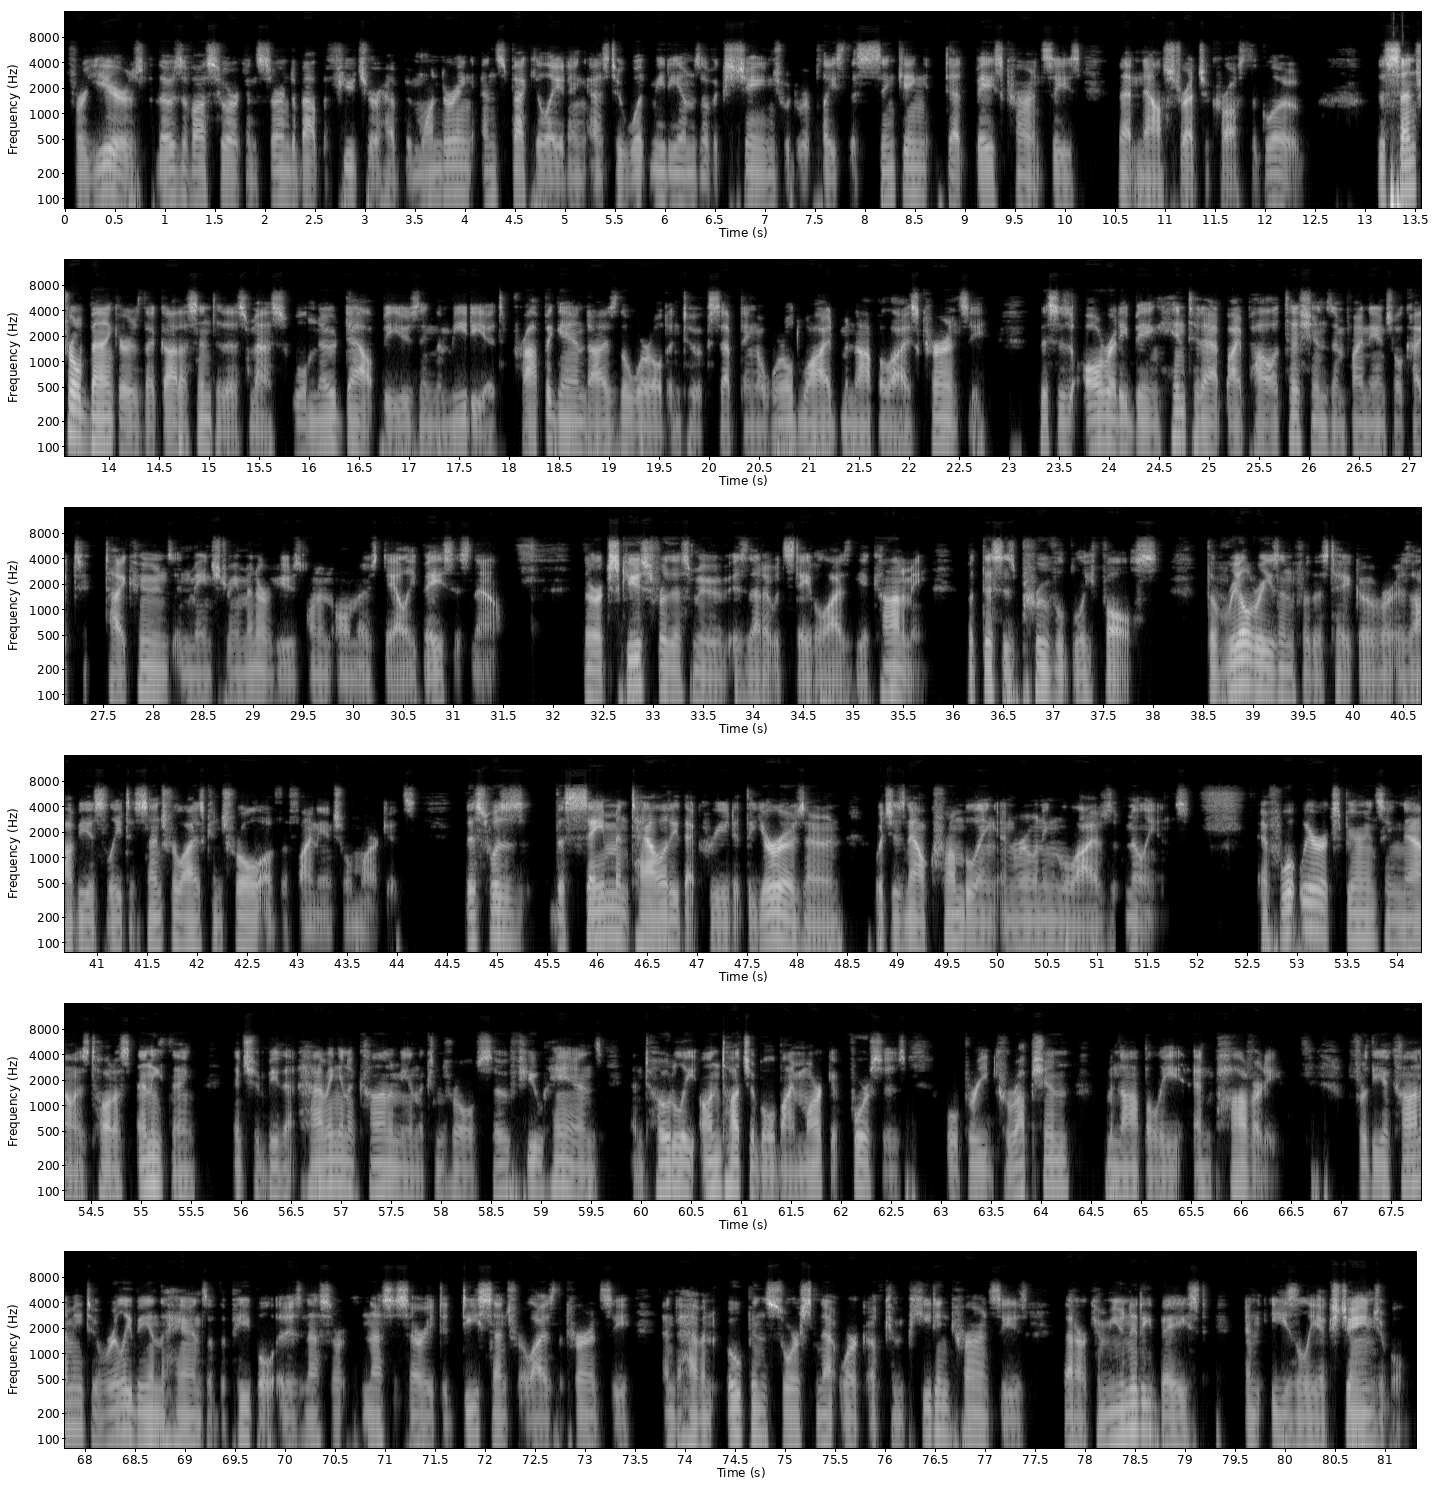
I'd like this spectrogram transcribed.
For years, those of us who are concerned about the future have been wondering and speculating as to what mediums of exchange would replace the sinking, debt-based currencies that now stretch across the globe. The central bankers that got us into this mess will no doubt be using the media to propagandize the world into accepting a worldwide monopolized currency. This is already being hinted at by politicians and financial tycoons in mainstream interviews on an almost daily basis now. Their excuse for this move is that it would stabilize the economy, but this is provably false. The real reason for this takeover is obviously to centralize control of the financial markets. This was the same mentality that created the Eurozone, which is now crumbling and ruining the lives of millions. If what we are experiencing now has taught us anything, it should be that having an economy in the control of so few hands and totally untouchable by market forces will breed corruption, monopoly, and poverty. For the economy to really be in the hands of the people, it is necessary to decentralize the currency and to have an open source network of competing currencies that are community based and easily exchangeable.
